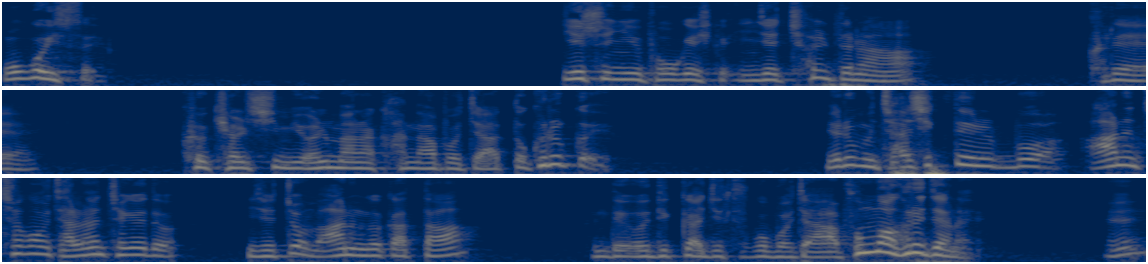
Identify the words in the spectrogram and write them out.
오고 있어요. 예수님이 보고 계시고 이제 철드나 그래 그 결심이 얼마나 가나 보자 또 그럴 거예요. 여러분 자식들 뭐 아는 척하고 잘난 척해도 이제 좀 아는 것 같다. 근데 어디까지 두고 보자 부모가 그러잖아요. 예?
